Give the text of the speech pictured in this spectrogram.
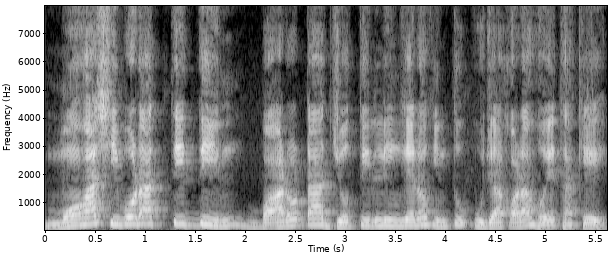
মহাশিবরাত্রির দিন বারোটা জ্যোতির্লিঙ্গেরও কিন্তু পূজা করা হয়ে থাকে।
